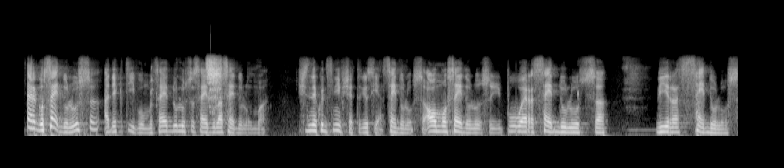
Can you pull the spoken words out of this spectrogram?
Ergo sedulus, adjectivum, sedulus, sedula, sedulum. Cisne quid significat, io sia, sedulus, homo sedulus, puer sedulus, vir sedulus,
